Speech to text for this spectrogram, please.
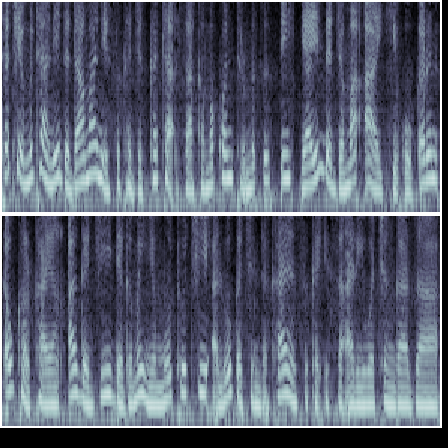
ta ce mutane da dama ne suka jikkata sakamakon turmutsitsi yayin da jama'a ke ƙoƙarin ɗaukar kayan agaji daga manyan motoci a lokacin da kayan suka isa arewacin gaza.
